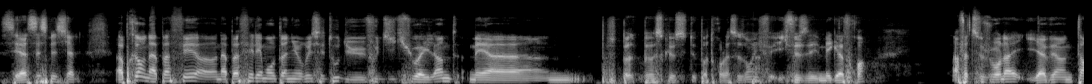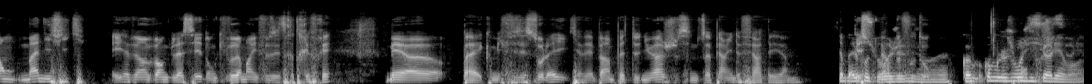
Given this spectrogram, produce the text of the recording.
C'est assez spécial. Après on n'a pas fait on n'a pas fait les montagnes russes et tout du Fuji Q Island, mais euh, parce que c'était pas trop la saison, il, fait- il faisait méga froid. En fait ce jour-là il y avait un temps magnifique et il y avait un vent glacé donc vraiment il faisait très très frais. Mais euh, bah, comme il faisait soleil et qu'il y avait pas un pet de nuages, ça nous a permis de faire des euh, Très belle Des photo, superbes j'ai vu, photos. Comme, comme le jour où j'y suis allé, moi. Ouais,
